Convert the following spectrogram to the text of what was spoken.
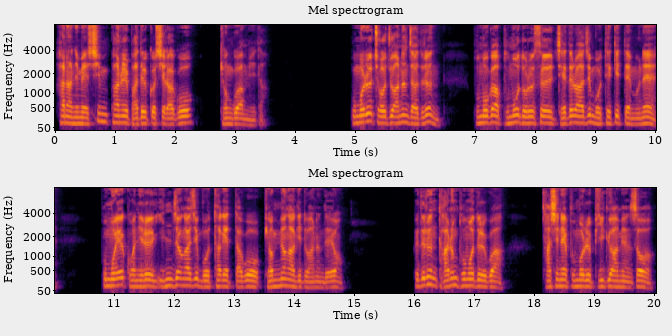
하나님의 심판을 받을 것이라고 경고합니다. 부모를 저주하는 자들은 부모가 부모 노릇을 제대로 하지 못했기 때문에 부모의 권위를 인정하지 못하겠다고 변명하기도 하는데요. 그들은 다른 부모들과 자신의 부모를 비교하면서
